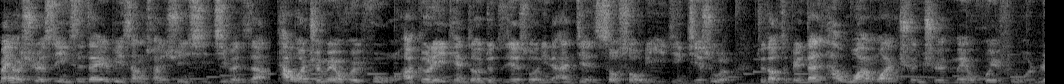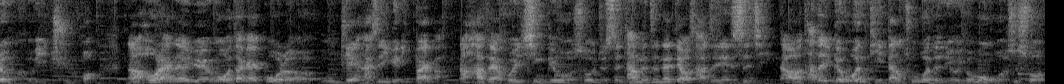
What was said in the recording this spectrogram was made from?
蛮有趣的事情是在 A P P 上传讯息，基本上他完全没有回复我啊。隔了一天之后就直接说你的案件受受理已经结束了，就到这边。但是他完完全全没有回复我任何一句话。然后后来呢，约莫大概过了五天还是一个礼拜吧，然后他再回信给我说，就是他们正在调查这件事情。然后他的一个问题，当初问的有一个问我是说，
